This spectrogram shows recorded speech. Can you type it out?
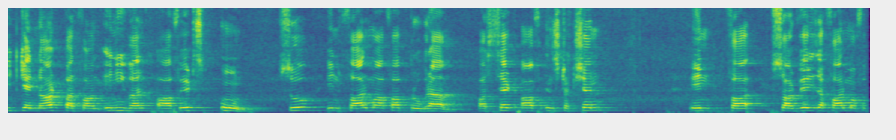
it cannot perform any work of its own. So in form of a program or set of instruction in for software is a form of a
